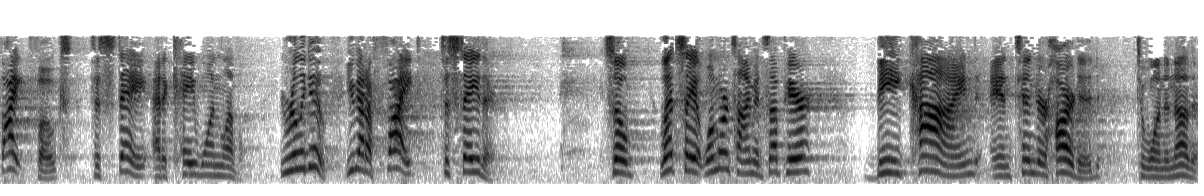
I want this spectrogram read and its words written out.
fight, folks, to stay at a K1 level. You really do. You've got to fight to stay there. So let's say it one more time. It's up here. Be kind and tenderhearted to one another.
